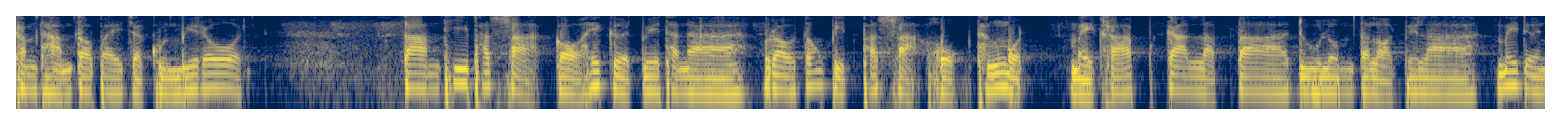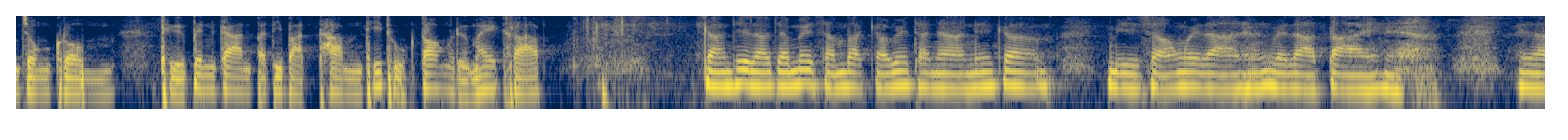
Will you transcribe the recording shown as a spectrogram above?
คำถามต่อไปจากคุณวิโรธตามที่พัสสะก่อให้เกิดเวทนา เราต้องปิดพัสสะหกทั้งหมด ไหมครับ การหลับตาดูลมตลอดเวลาไม่เดินจงกรม ถือเป็นการปฏิบัติธรรมที่ถูกต้องหรือไม่ครับ การที่เราจะไม่สัมผัสกับเวทนานี้ก็มีสองเวลาทั้งเวลาตายเนี่ยเวลา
